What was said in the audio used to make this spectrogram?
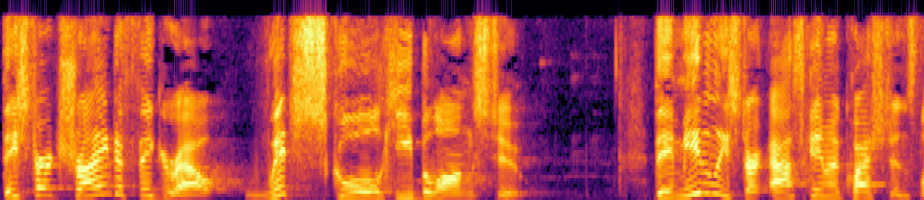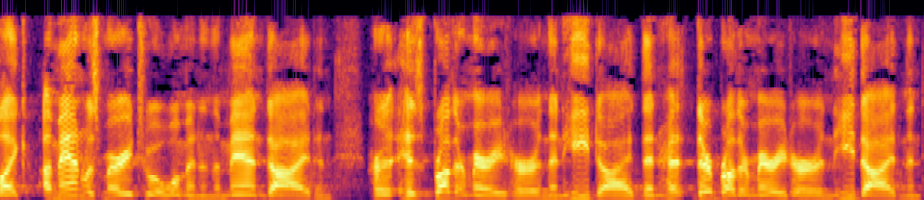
They start trying to figure out which school he belongs to. They immediately start asking him questions like a man was married to a woman and the man died and her, his brother married her and then he died. Then her, their brother married her and he died. And then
